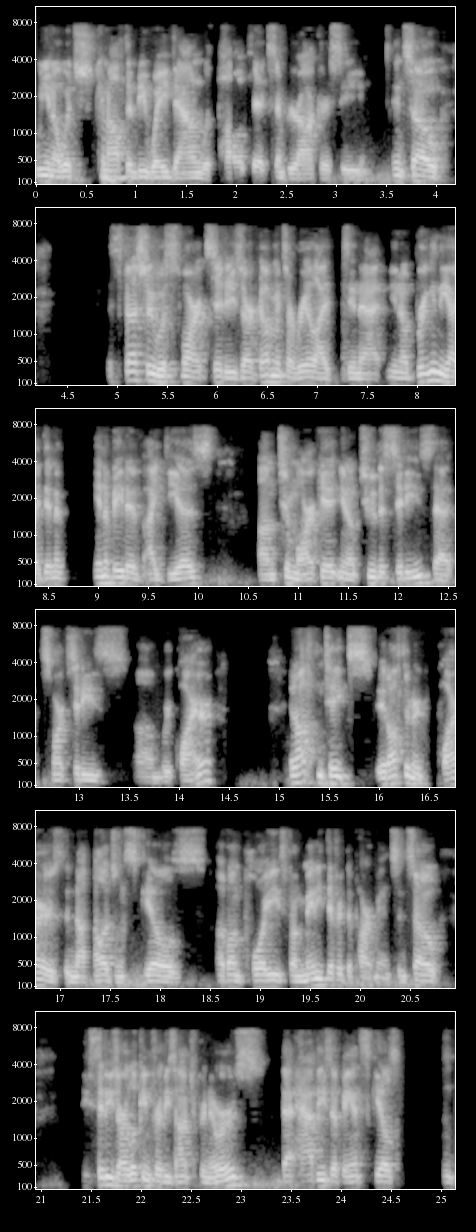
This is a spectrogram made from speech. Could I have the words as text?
you know, which can mm-hmm. often be weighed down with politics and bureaucracy. And so, especially with smart cities, our governments are realizing that, you know, bringing the identi- innovative ideas um, to market, you know, to the cities that smart cities um, require. It often takes it often requires the knowledge and skills of employees from many different departments. And so these cities are looking for these intrapreneurs that have these advanced skills in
